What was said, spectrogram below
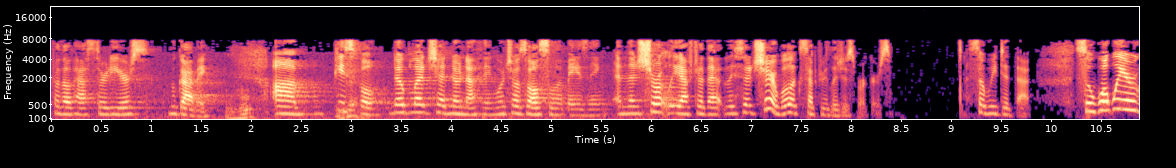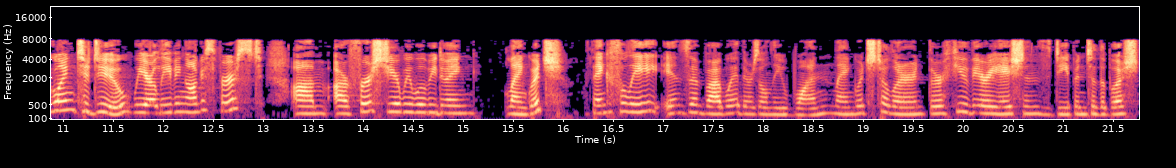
for the past 30 years, Mugabe. Mm-hmm. Um, peaceful, no bloodshed, no nothing, which was also amazing. And then shortly after that, they said, sure, we'll accept religious workers. So we did that. So what we are going to do, we are leaving August 1st. Um, our first year we will be doing language. Thankfully, in Zimbabwe, there's only one language to learn. There are a few variations deep into the bush,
